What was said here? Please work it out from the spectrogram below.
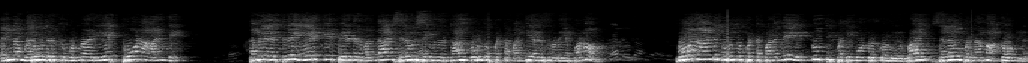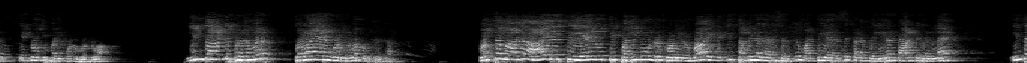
வெள்ளம் வருவதற்கு முன்னாடியே போன ஆண்டே தமிழகத்திலே இயற்கை பேரிடர் வந்தால் செலவு செய்வதற்காக கொடுக்கப்பட்ட மத்திய அரசினுடைய பணம் போன ஆண்டு கொடுக்கப்பட்ட பணமே எட்நூத்தி பதிமூன்று கோடி ரூபாய். செலவு பண்ணாம அக்கௌண்ட்ல இருக்கு. எட்நூத்தி பதிமூணு கோடி ரூபாய். இந்த ஆண்டு பிரதமர் தொள்ளாயிரம் கோடி ரூபாய் கொடுத்திருக்கார். மொத்தமாக ஆயிரத்தி எழுநூத்தி பதிமூன்று கோடி ரூபாய் இன்னைக்கு தமிழக அரசுக்கு மத்திய அரசு கடந்த இரண்டு ஆண்டுகள்ல இந்த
